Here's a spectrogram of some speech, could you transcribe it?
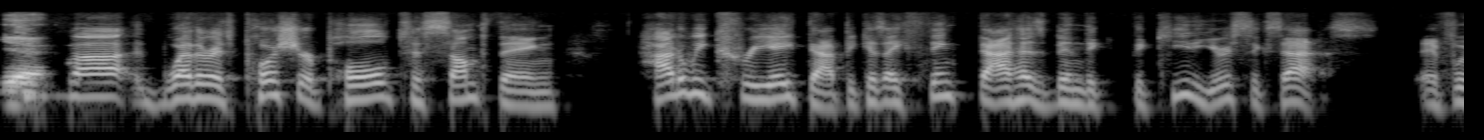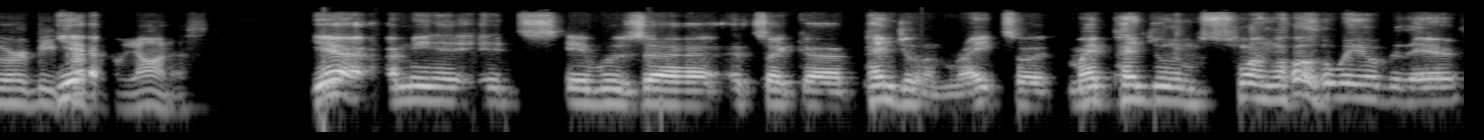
Yeah. To, uh, whether it's push or pull to something, how do we create that? Because I think that has been the, the key to your success, if we were to be yeah. perfectly honest. Yeah, I mean it, it's it was uh it's like a pendulum, right? So my pendulum swung all the way over there,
